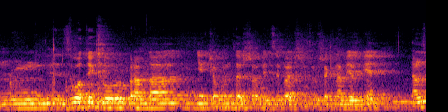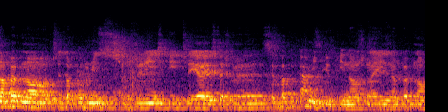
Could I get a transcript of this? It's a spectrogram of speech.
mm, złotych gór, prawda? Nie chciałbym też obiecywać sztuczek na wierzbie, ale na pewno czy to burmistrz Żyliński, czy ja jesteśmy sympatykami piłki nożnej i na pewno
